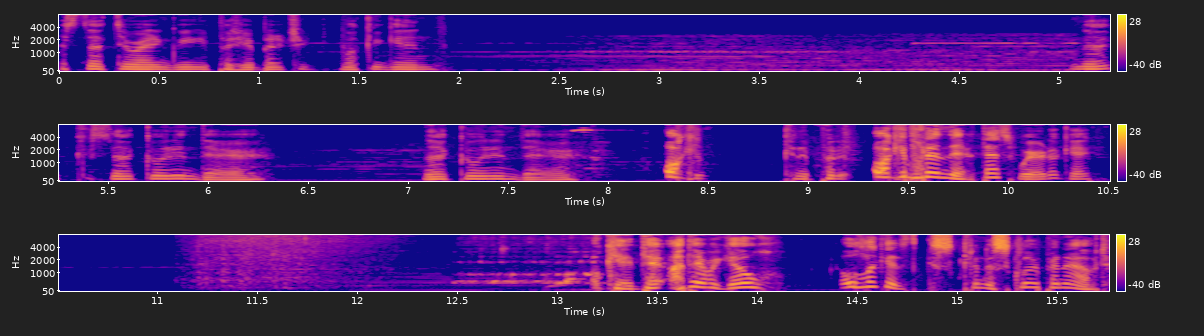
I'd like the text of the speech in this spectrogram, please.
It's not the right ingredient, but you better check the book again. Not, it's not going in there. Not going in there. Oh, can, can I put it? Oh, I can put it in there. That's weird. Okay. Okay, there, oh, there we go. Oh, look, at it's kind of slurping out.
